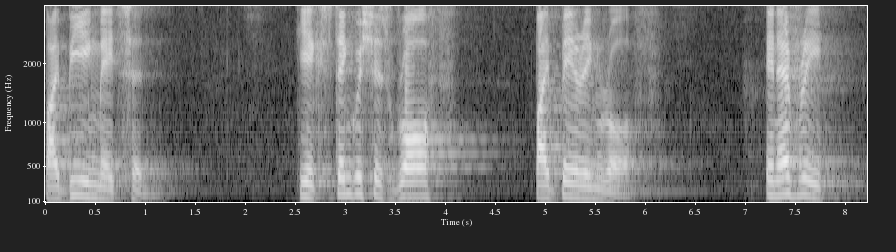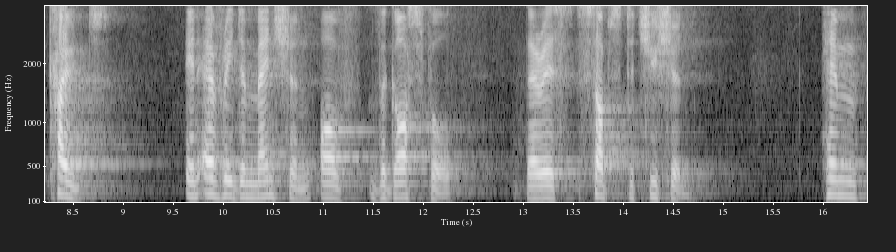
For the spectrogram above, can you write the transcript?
by being made sin. He extinguishes wrath by bearing wrath. In every count, in every dimension of the gospel, there is substitution. Him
